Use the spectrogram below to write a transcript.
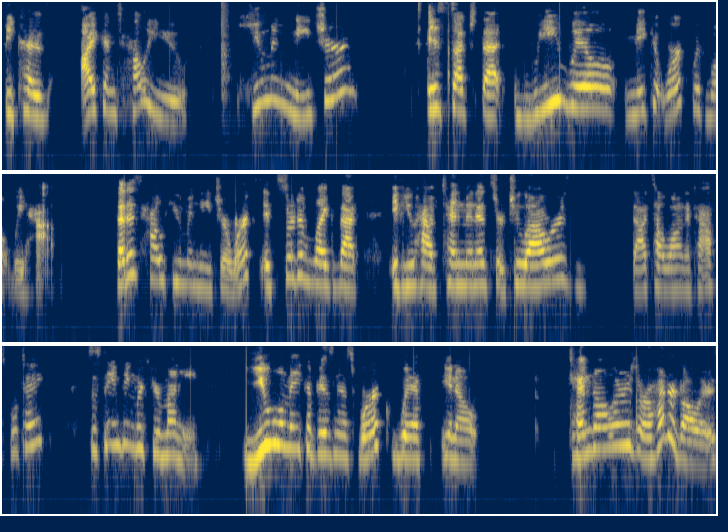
Because I can tell you, human nature is such that we will make it work with what we have. That is how human nature works. It's sort of like that if you have 10 minutes or two hours, that's how long a task will take. It's the same thing with your money. You will make a business work with, you know, $10 or $100,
